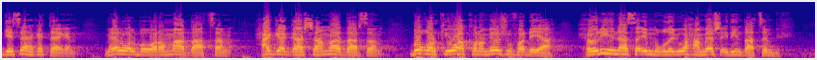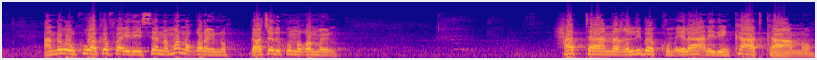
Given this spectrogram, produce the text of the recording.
geesaha ka taagan meel walba waramaa daadsan xagga gaashaamaa daadsan boqorkii waa kanoo meeshuu fadhiyaa xoolihiinaasa i muuqdaybi waxaa meesha idiin daadsanbi annagoon kuwaa ka faa'iidaysanna ma noqonayno gaajadii ku noqon mayno. Xataa naqlibakum ilaa aan idinka adkaano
